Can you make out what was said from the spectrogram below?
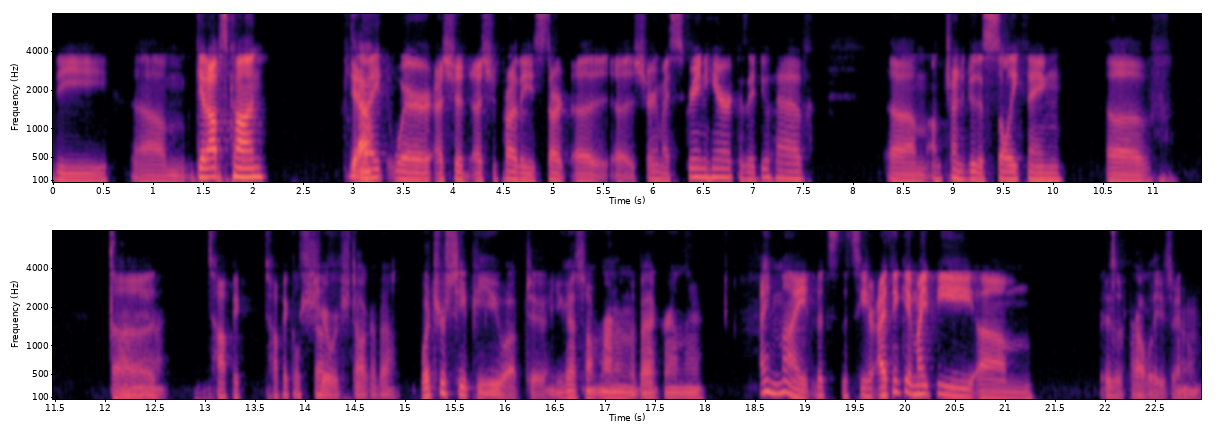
the um, GitOpsCon, yeah. right? Where I should I should probably start uh, uh, sharing my screen here because I do have. Um, I'm trying to do the Sully thing of uh, Oh, yeah. topic topical stuff. Share what you talk about. What's your CPU up to? You got something running in the background there? I might let's let's see here. I think it might be um, Is it probably Zoom?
